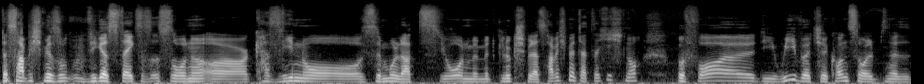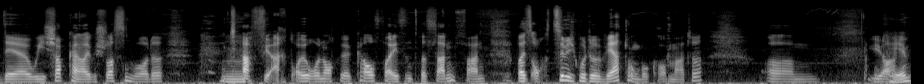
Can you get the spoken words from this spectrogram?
Das habe ich mir so, Vigor Stakes, das ist so eine äh, Casino-Simulation mit, mit Glücksspiel. Das habe ich mir tatsächlich noch, bevor die Wii Virtual Console, bzw. der Wii Shop-Kanal geschlossen wurde, mhm. dafür 8 Euro noch gekauft, weil ich es interessant fand, weil es auch ziemlich gute Bewertungen bekommen hatte. Ähm, ja. Okay.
